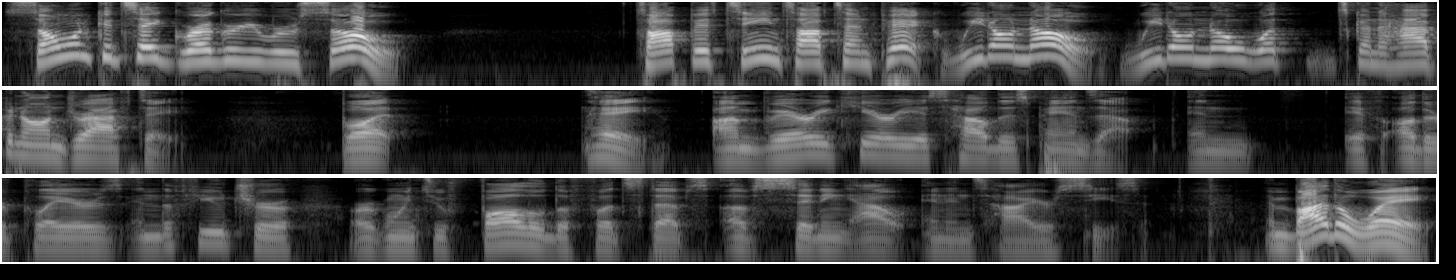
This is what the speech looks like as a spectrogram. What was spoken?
Someone could take Gregory Rousseau top 15, top 10 pick. We don't know. We don't know what's going to happen on draft day. But hey, I'm very curious how this pans out and if other players in the future are going to follow the footsteps of sitting out an entire season. And by the way,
